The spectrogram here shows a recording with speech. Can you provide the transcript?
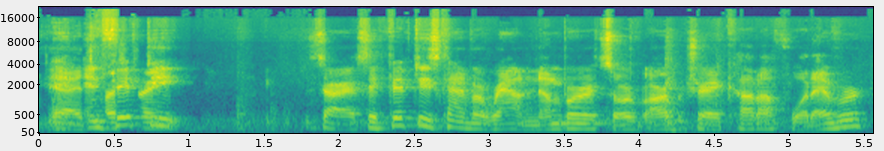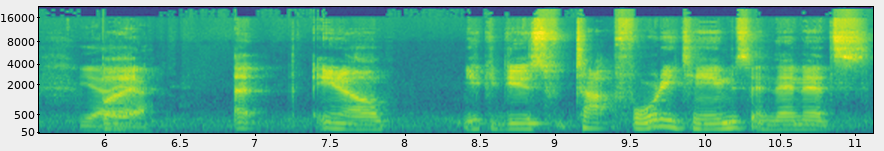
Yeah, and, and 50 sorry, I say 50 is kind of a round number, it's sort of arbitrary cutoff, whatever. Yeah, but yeah uh, you know, you could use top 40 teams and then it's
